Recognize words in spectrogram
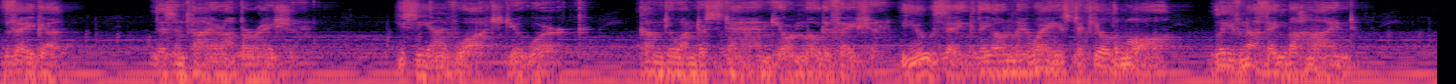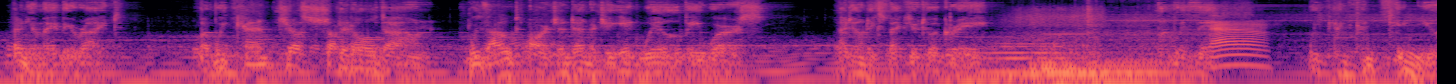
Vega, this entire operation. You see, I've watched you work. Come to understand your motivation. You think the only way is to kill them all. Leave nothing behind. And you may be right. But we can't just shut it all down. Without Argent energy, it will be worse. I don't expect you to agree. But with this, No. we can continue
